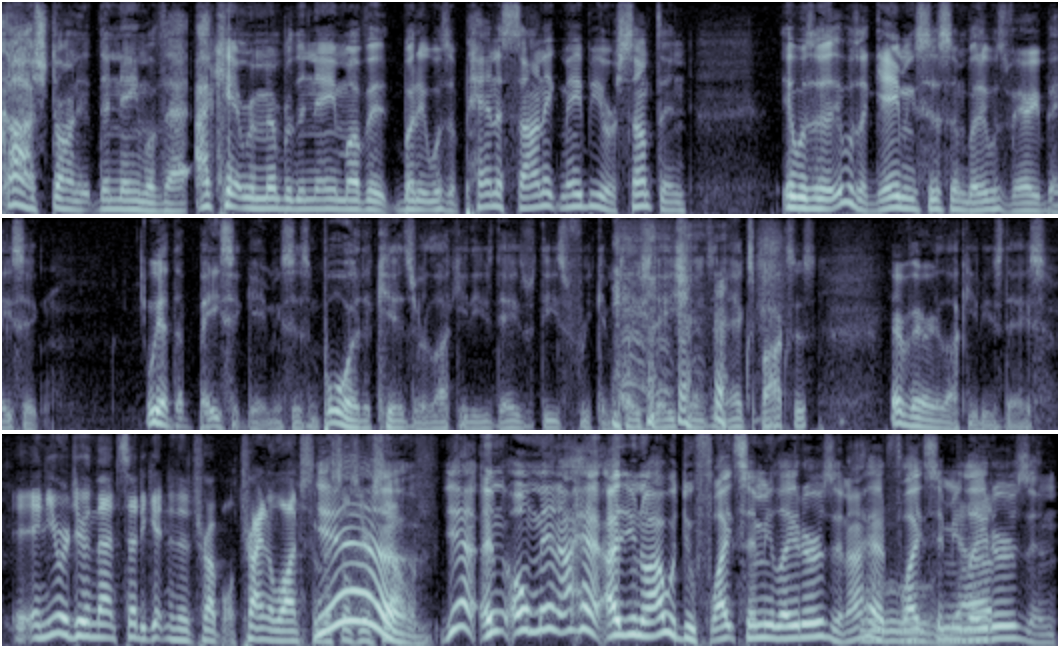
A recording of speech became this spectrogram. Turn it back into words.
gosh darn it! The name of that I can't remember the name of it, but it was a Panasonic maybe or something. It was a it was a gaming system, but it was very basic. We had the basic gaming system. Boy, the kids are lucky these days with these freaking PlayStations and Xboxes. They're very lucky these days. And you were doing that instead of getting into trouble, trying to launch the missiles Yeah, yourself. yeah, and oh man, I had I, you know I would do flight simulators, and I had flight Ooh, simulators, and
